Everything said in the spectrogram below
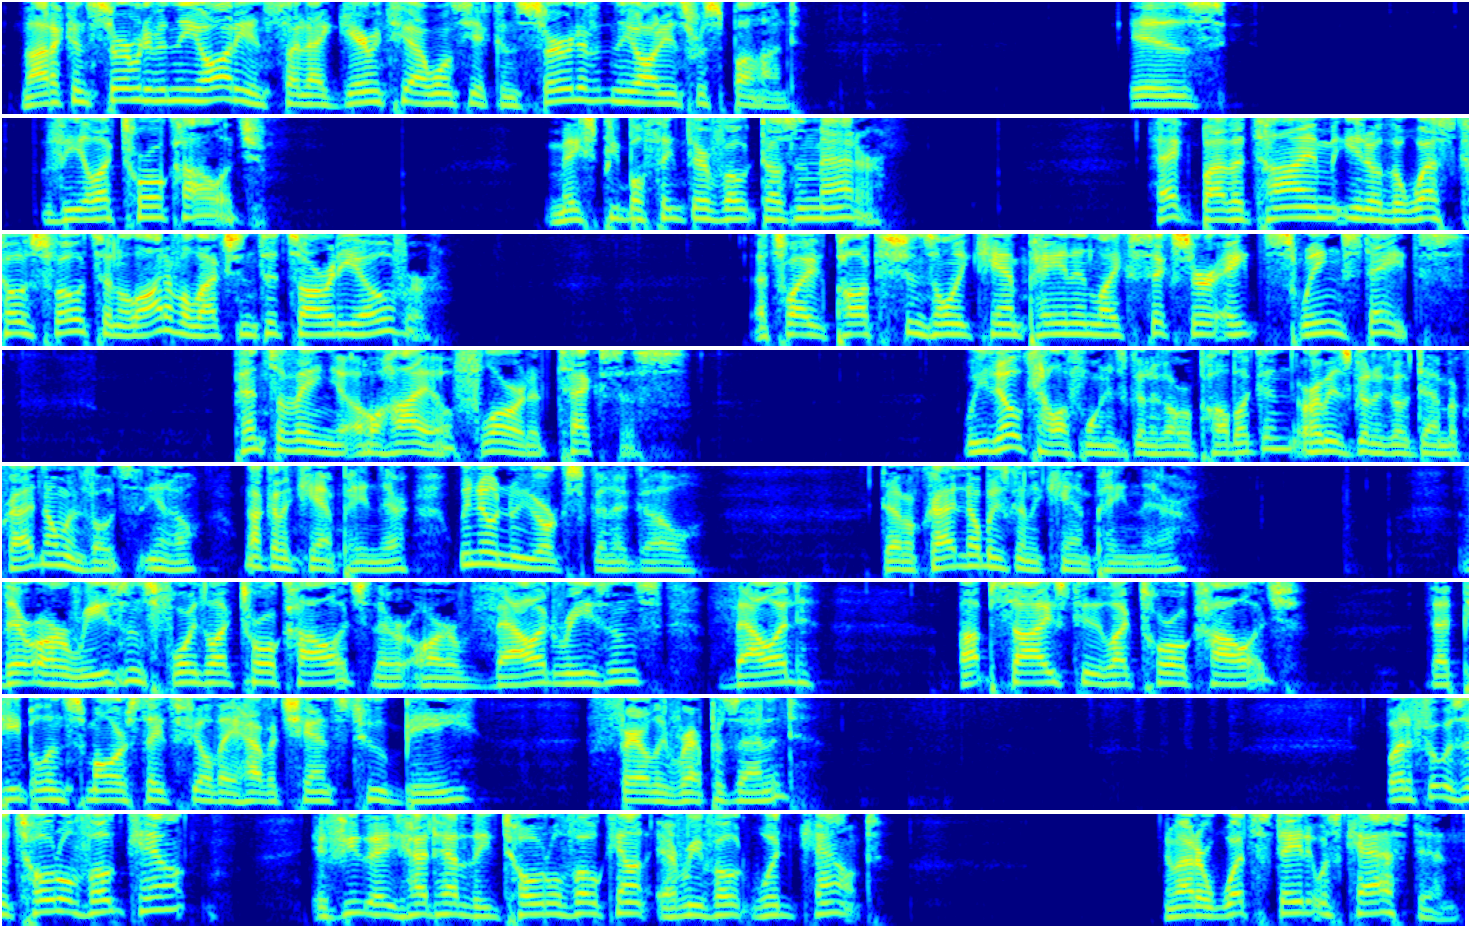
not a conservative in the audience, and I guarantee I won't see a conservative in the audience respond, is the Electoral College. Makes people think their vote doesn't matter. Heck, by the time, you know, the West Coast votes in a lot of elections, it's already over. That's why politicians only campaign in like six or eight swing states Pennsylvania, Ohio, Florida, Texas. We know California's going to go Republican, or I mean, it's going to go Democrat. No one votes, you know, not going to campaign there. We know New York's going to go Democrat. Nobody's going to campaign there. There are reasons for the Electoral College. There are valid reasons, valid upsides to the Electoral College that people in smaller states feel they have a chance to be fairly represented. But if it was a total vote count, if you had to have the total vote count, every vote would count no matter what state it was cast in.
